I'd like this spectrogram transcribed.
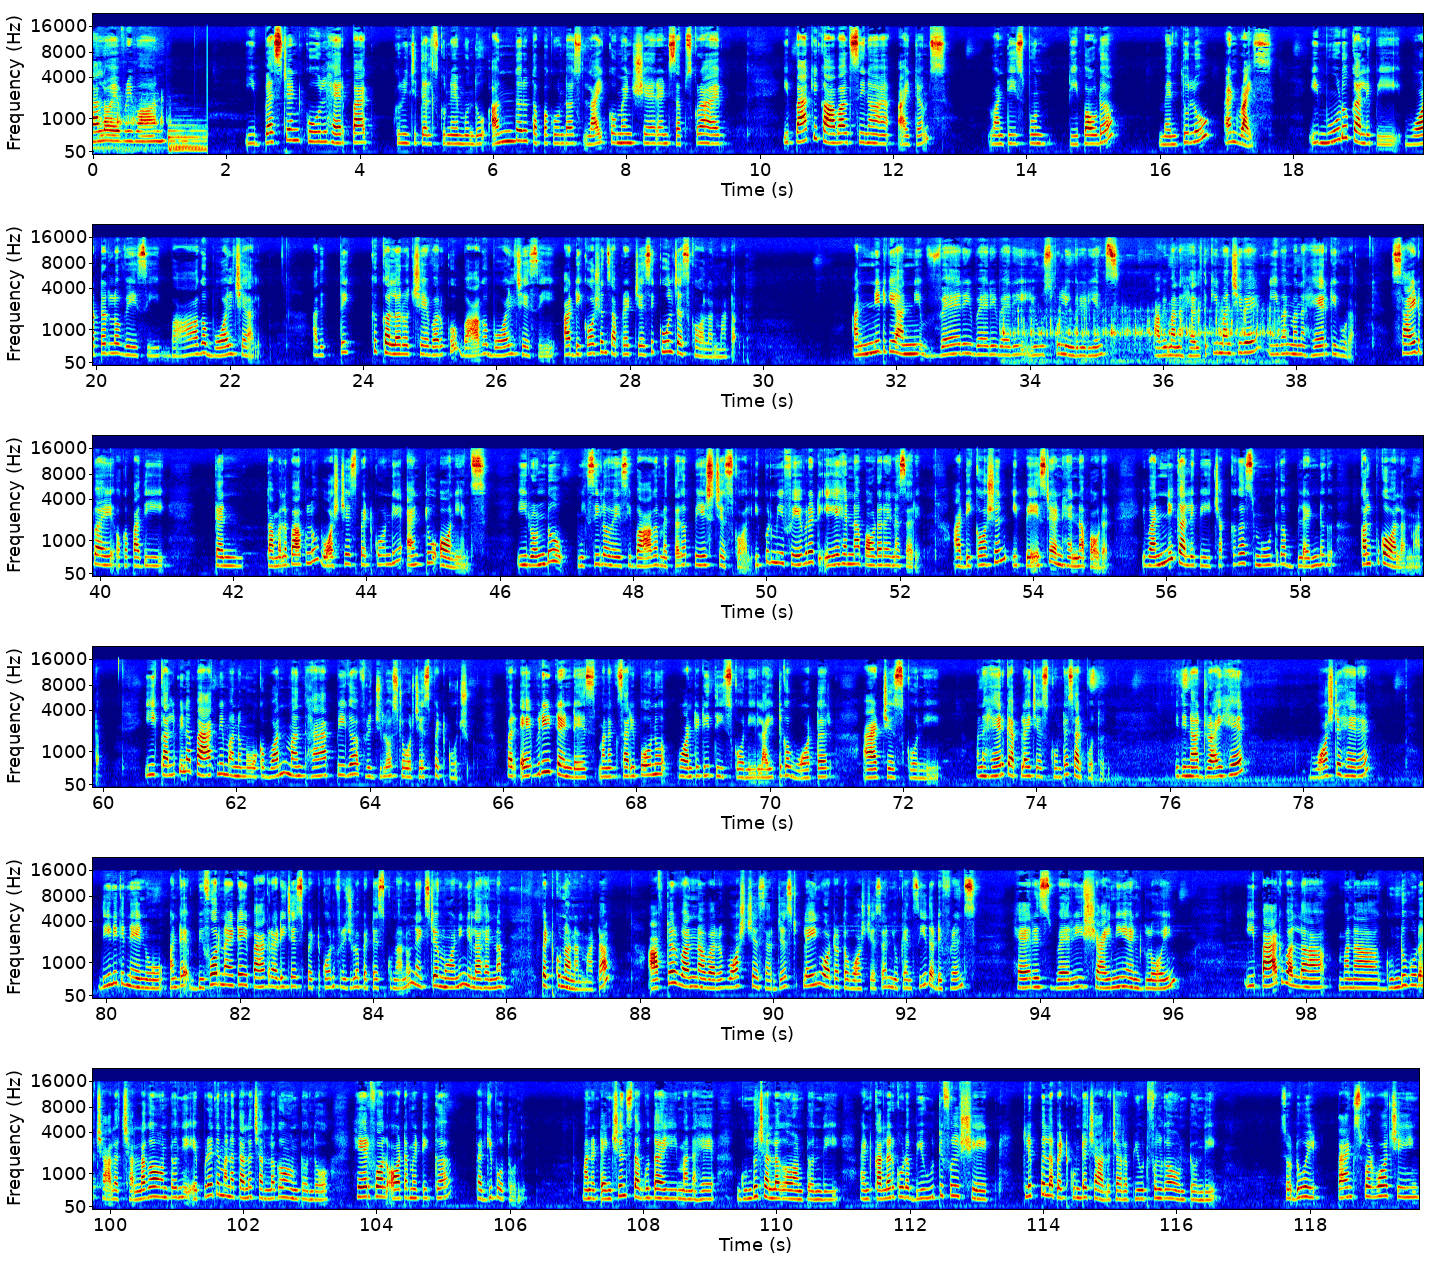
Hello everyone ఈ best and cool hair pack గురించి తెలుసుకునే ముందు అందరూ తప్పకుండా like comment share and subscribe ఈ ప్యాక్కి కావాల్సిన items one teaspoon tea powder మెంతులు అండ్ రైస్ ఈ మూడు కలిపి వాటర్లో వేసి బాగా బాయిల్ చేయాలి. అది థిక్ కలర్ వచ్చే వరకు బాగా బాయిల్ చేసి ఆ డికోషన్ సపరేట్ చేసి కూల్ చేసుకోవాలన్నమాట. అన్నిటికీ అన్ని very very very useful ingredients అవి మన హెల్త్కి మంచివే ఈవెన్ మన హెయిర్కి కూడా. సైడ్ బై ఒక పది టెన్ తమలపాకులు వాష్ చేసి పెట్టుకోండి. అండ్ టూ ఆనియన్స్ ఈ రెండు మిక్సీలో వేసి బాగా మెత్తగా పేస్ట్ చేసుకోవాలి. ఇప్పుడు మీ ఫేవరెట్ ఏ హెన్నా పౌడర్ అయినా సరే ఆ డికాషన్ ఈ పేస్ట్ అండ్ హెన్నా పౌడర్ ఇవన్నీ కలిపి చక్కగా స్మూత్గా బ్లెండ్ కలుపుకోవాలన్నమాట. ఈ కలిపిన ప్యాక్ని మనము ఒక వన్ మంత్ హ్యాపీగా ఫ్రిడ్జ్లో స్టోర్ చేసి పెట్టుకోవచ్చు. ఫర్ ఎవ్రీ టెన్ డేస్ మనకు సరిపోను క్వాంటిటీ తీసుకొని లైట్గా వాటర్ యాడ్ చేసుకొని మన హెయిర్కి అప్లై చేసుకుంటే సరిపోతుంది. ఇది నా డ్రై హెయిర్ వాష్డ్ హెయిర్. దీనికి నేను అంటే బిఫోర్ నైటే ఈ ప్యాక్ రెడీ చేసి పెట్టుకొని ఫ్రిడ్జ్లో పెట్టేసుకున్నాను. నెక్స్ట్ డే మార్నింగ్ ఇలా హెన్న పెట్టుకున్నాను అనమాట ఆఫ్టర్ వన్ అవర్ వాష్ చేశాను. జస్ట్ ప్లెయిన్ వాటర్తో వాష్ చేశాను. You can see the difference hair is very shiny and glowing ఈ ప్యాక్ వల్ల మన గుండు కూడా చాలా చల్లగా ఉంటుంది. ఎప్పుడైతే మన తల చల్లగా ఉంటుందో హెయిర్ ఫాల్ ఆటోమేటిక్గా తగ్గిపోతుంది. మన టెన్షన్స్ తగ్గుతాయి మన హెయిర్ గుండు చల్లగా ఉంటుంది. అండ్ కలర్ కూడా బ్యూటిఫుల్ షేడ్ క్లిప్ ఇలా పెట్టుకుంటే చాలు చాలా బ్యూటిఫుల్గా ఉంటుంది. So do it thanks for watching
